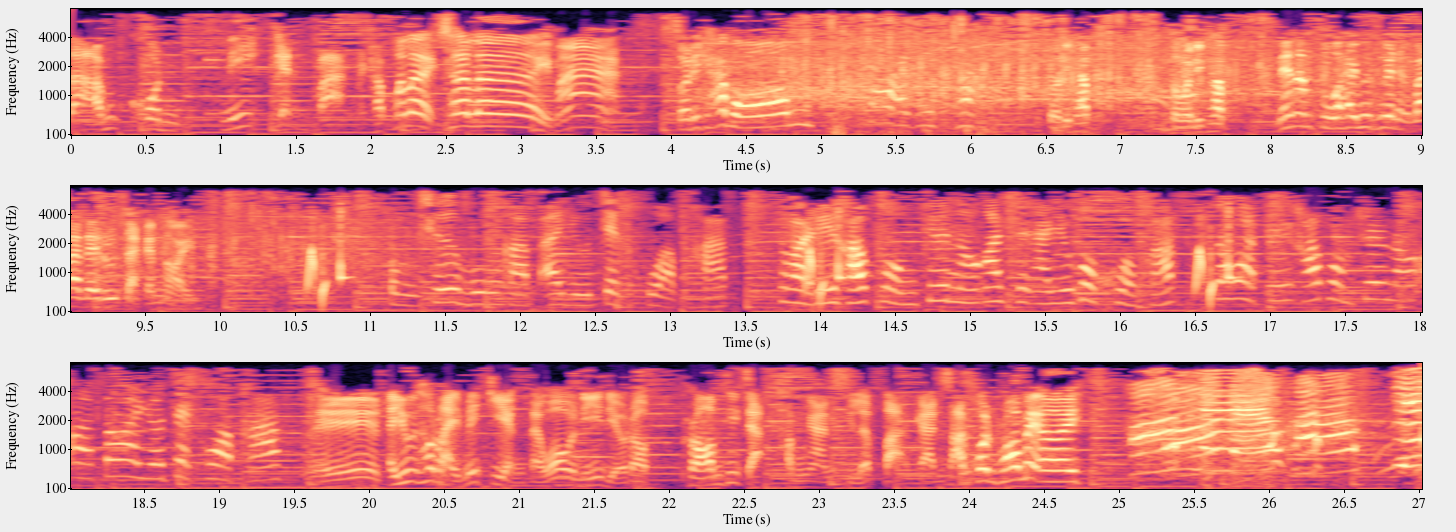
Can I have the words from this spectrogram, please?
สามคนนี้กันบ้างนะครับ มาเลยเชิญเลยมาสวัสดีครับผม สวัสดีค่ะ สวัสดีครับ สวัสดีครับ แนะนำตัวให้เพื่อนๆทางบ้านได้รู้จักกันหน่อย ผมชื่อบุ้งครับ อายุเจ็ดขวบครับ สวัสดีครับ ผมชื่อน้องอาเชนอายุหกขวบครับ สวัสดีครับ ผมชื่อน้องออโต้อายุเจ็ดขวบครับเอออายุเท่าไหร่ไม่เกี่ยง แต่ว่าวันนี้เดี๋ยวเราพร้อมที่จะทำงานศิลปะกันสามคนพร้อมไหมเอ่ย พร้อมแล้วครับเย้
